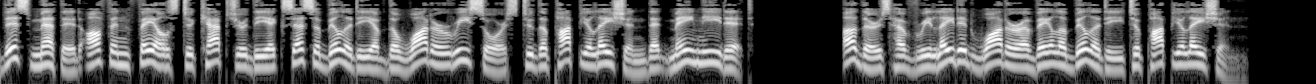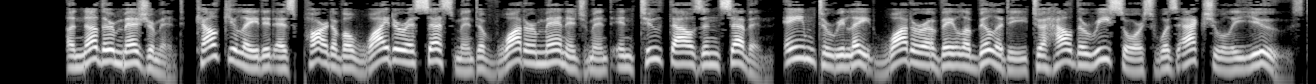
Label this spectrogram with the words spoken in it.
This method often fails to capture the accessibility of the water resource to the population that may need it. Others have related water availability to population. Another measurement, calculated as part of a wider assessment of water management in 2007, aimed to relate water availability to how the resource was actually used.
